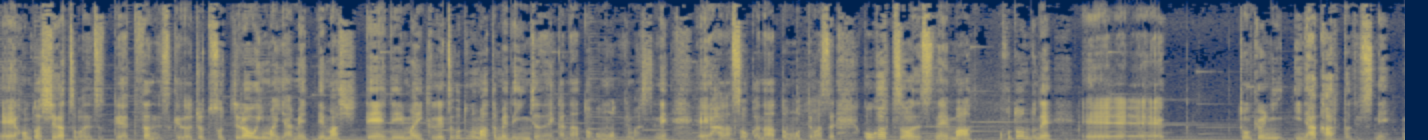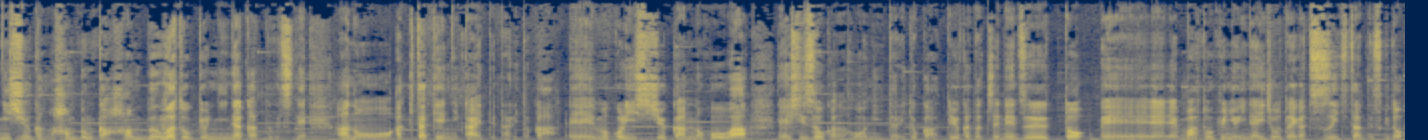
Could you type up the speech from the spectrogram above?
えー、本当は4月までずっとやってたんですけど、ちょっとそちらを今やめてまして、で、今1ヶ月ごとのまとめでいいんじゃないかなと思ってましてね、えー、話そうかなと思ってます。5月はですね、まあ、ほとんどね、えー東京にいなかったですね。2週間、半分か、半分は東京にいなかったですね。あの秋田県に帰ってたりとか、えー、残り1週間の方は、えー、静岡の方にいたりとかっていう形でね、ずっと、えー、まあ東京にはいない状態が続いてたんですけど、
